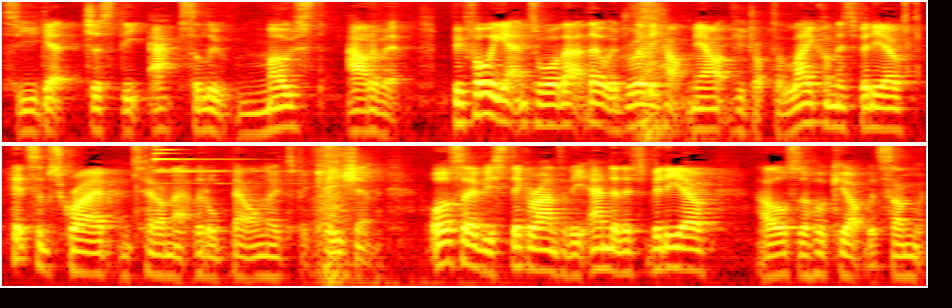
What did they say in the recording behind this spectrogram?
so you get just the absolute most out of it. Before we get into all that though, it would really help me out if you dropped a like on this video, hit subscribe and turn on that little bell notification. Also, if you stick around to the end of this video, I'll also hook you up with some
